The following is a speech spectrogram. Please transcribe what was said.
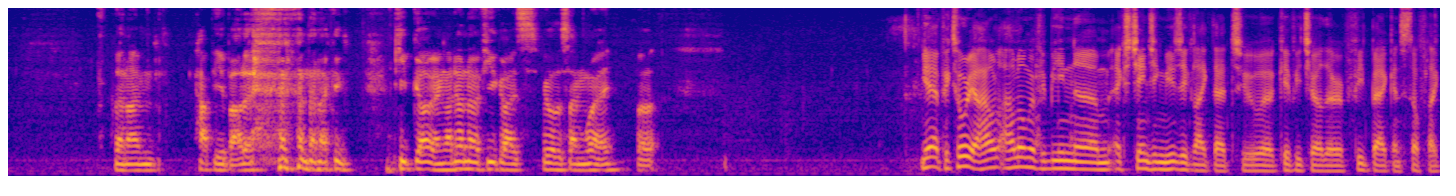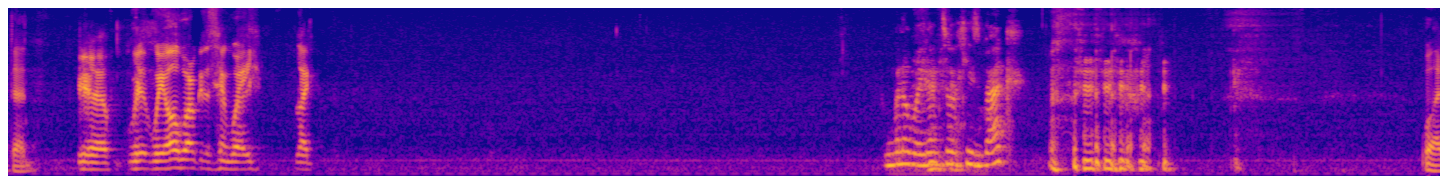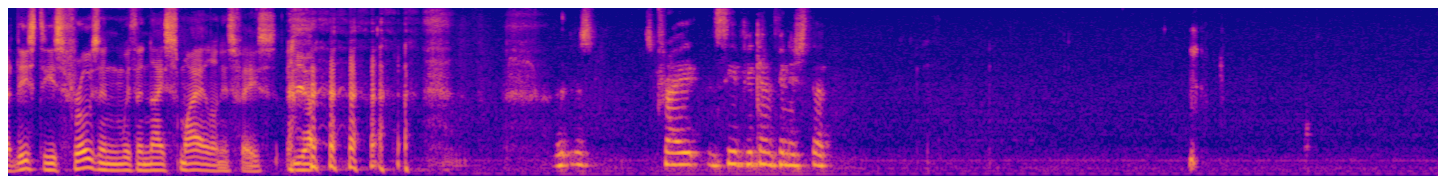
then I'm happy about it, and then I can keep going. I don't know if you guys feel the same way, but Yeah, Victoria, how, how long have you been um, exchanging music like that to uh, give each other feedback and stuff like that? Yeah, we, we all work the same way. Like, I'm gonna wait until he's back. Well, at least he's frozen with a nice smile on his face. yeah, Let- Let's, let's try and see if we can finish that.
